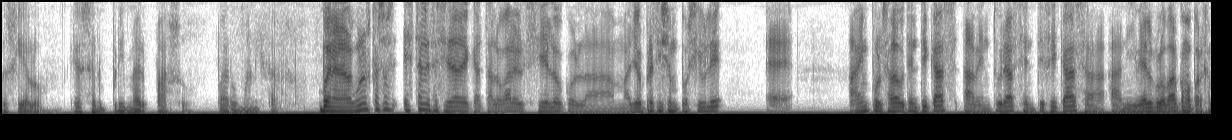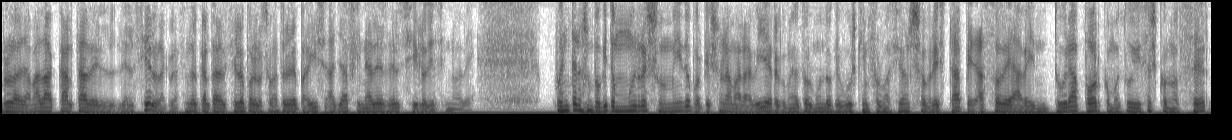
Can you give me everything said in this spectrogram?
el cielo es el primer paso para humanizarlo. Bueno, en algunos casos esta necesidad de catalogar el cielo con la mayor precisión posible eh, ha impulsado auténticas aventuras científicas a, nivel global, como por ejemplo la llamada Carta del, Cielo, la creación del Carta del Cielo por el Observatorio de París allá a finales del siglo XIX. Cuéntanos un poquito muy resumido, porque es una maravilla y recomiendo a todo el mundo que busque información sobre esta pedazo de aventura por, como tú dices, conocer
